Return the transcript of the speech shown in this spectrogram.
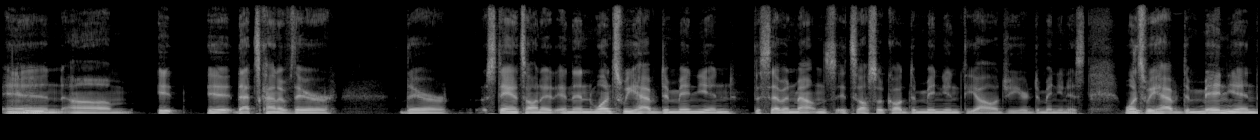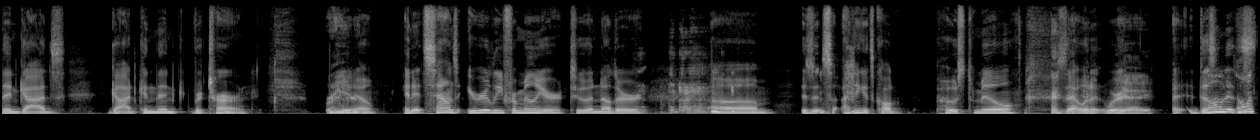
and um, it it that's kind of their their stance on it. And then once we have dominion, the seven mountains, it's also called dominion theology or dominionist. Once we have dominion, then God's God can then return. You know, and it sounds eerily familiar to another. Um, is it? I think it's called post mill. Is that what it? Where Yeah. uh, doesn't it? don't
